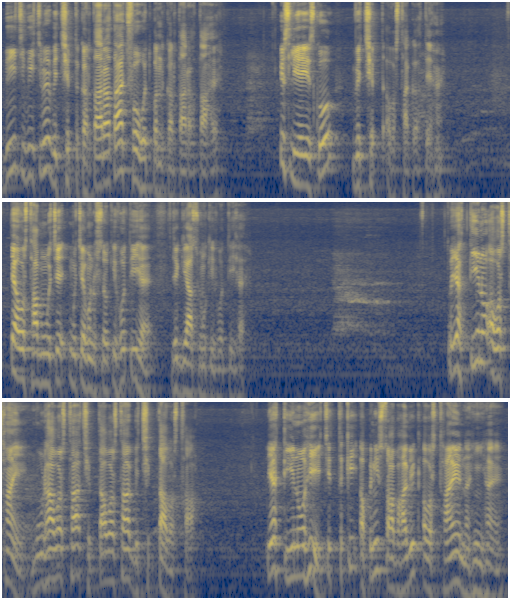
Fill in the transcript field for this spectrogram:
बीच बीच में विक्षिप्त करता रहता है क्षोभ उत्पन्न करता रहता है। इसलिए इसको विक्षिप्त अवस्था कहते हैं। यह अवस्था ऊँचे ऊँचे मनुष्यों की होती है, जिज्ञासुओं की होती है। तो यह तीनों अवस्थाएँ, मूढ़ावस्था, क्षिप्तावस्था, विक्षिप्तावस्था। यह तीनों ही चित्त की अपनी स्वाभाविक अवस्थाएँ नहीं हैं।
